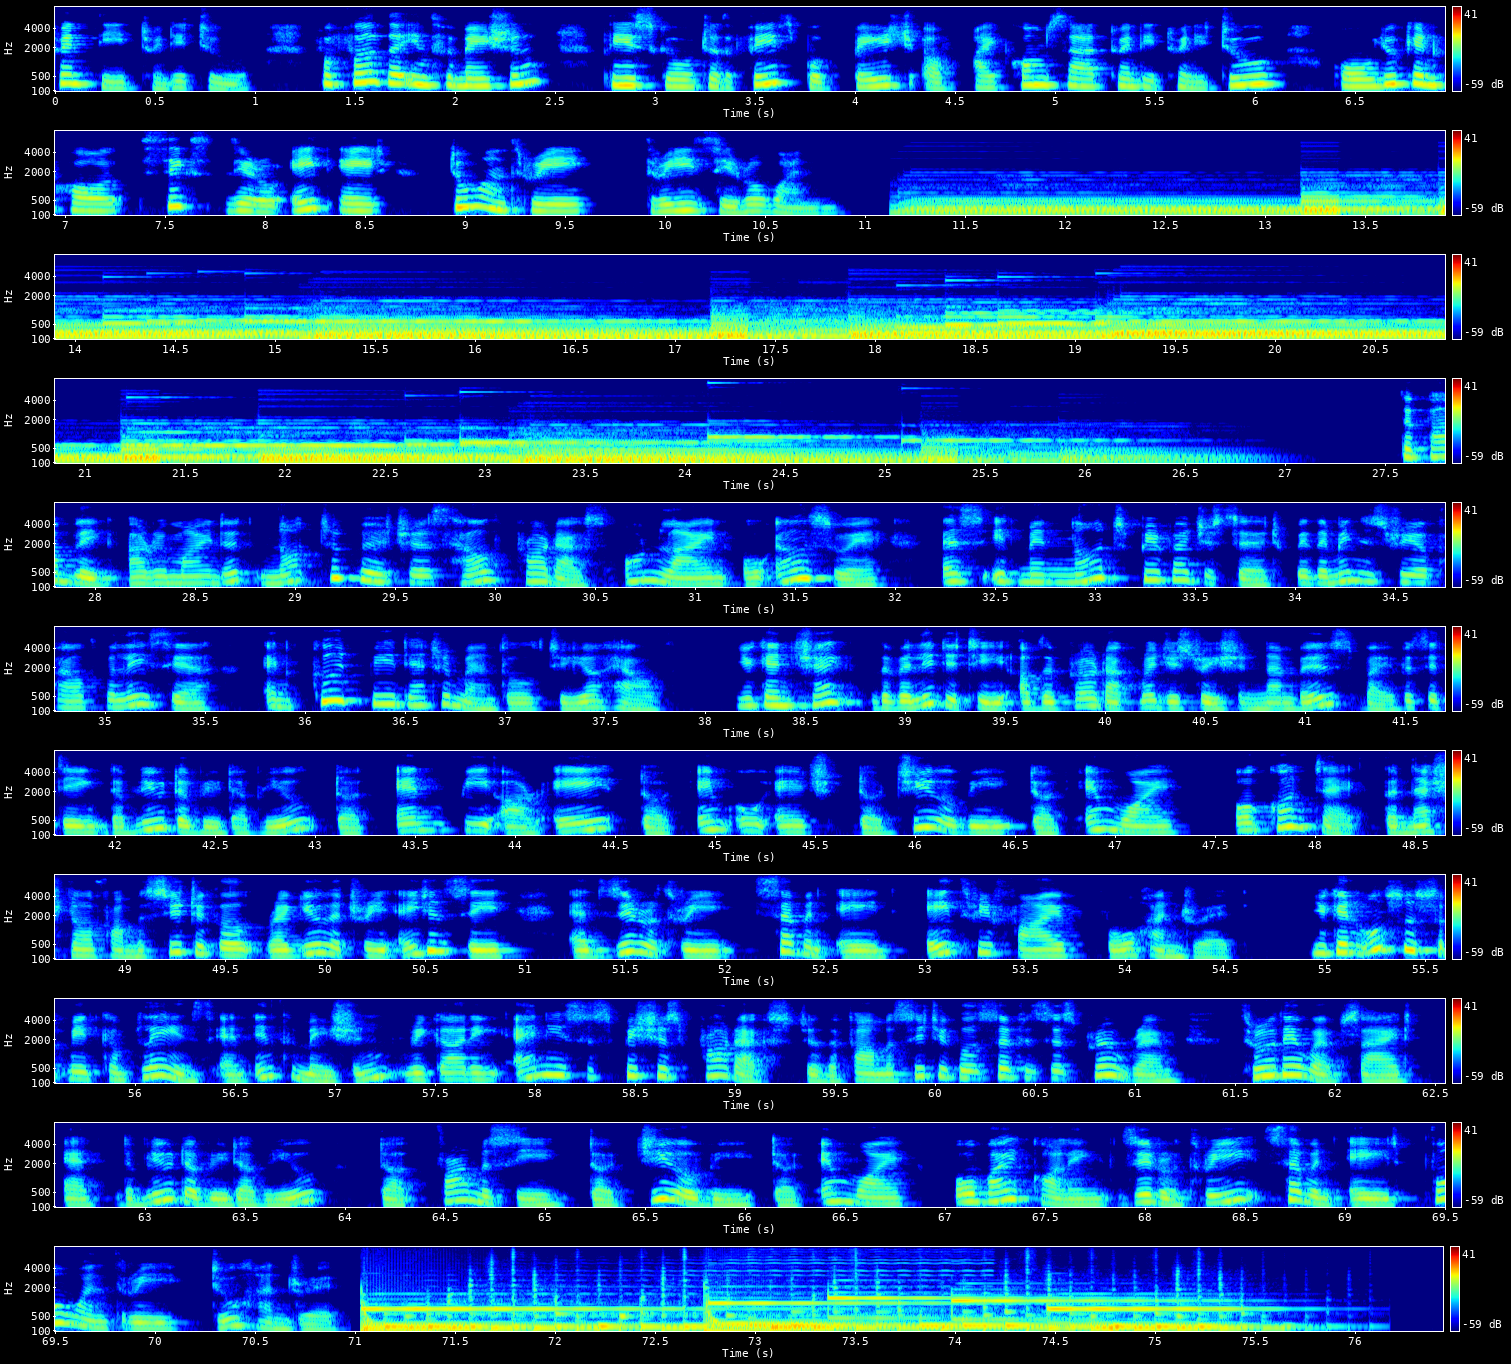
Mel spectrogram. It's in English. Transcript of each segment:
2022. For further information, please go to the Facebook page of ICOMSA 2022 or you can call 6088 213 301. The public are reminded not to purchase health products online or elsewhere as it may not be registered with the Ministry of Health Malaysia and could be detrimental to your health. You can check the validity of the product registration numbers by visiting www.npra.moh.gov.my or contact the National Pharmaceutical Regulatory Agency at 0378 835 400. You can also submit complaints and information regarding any suspicious products to the Pharmaceutical Services Program through their website at www.pharmacy.gov.my or by calling 0378 413 200.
